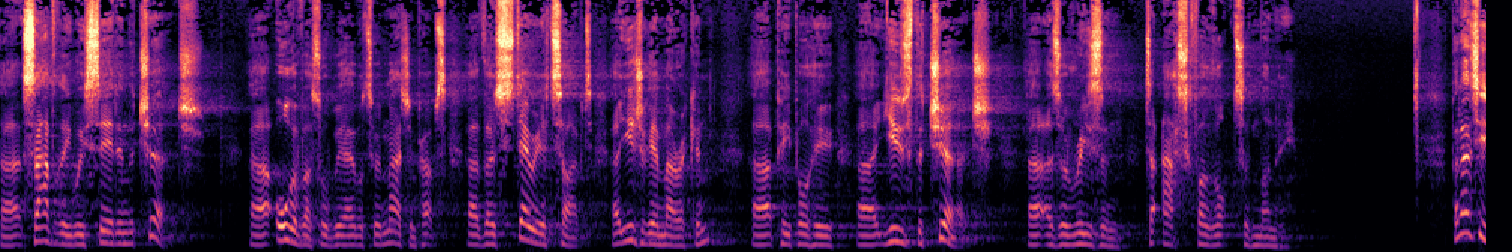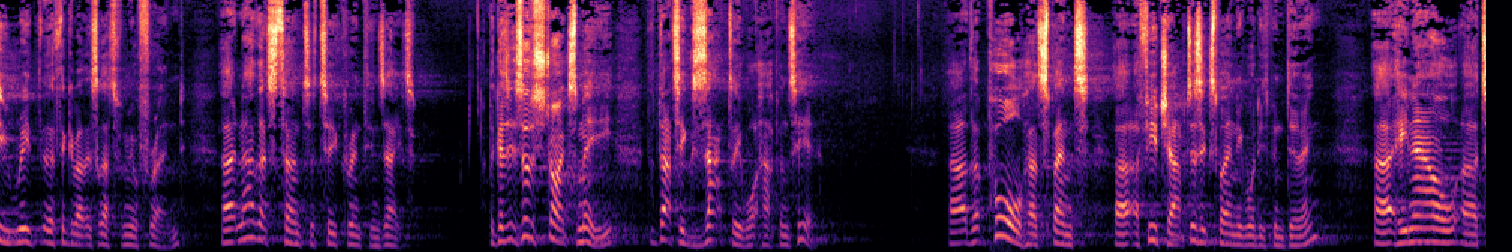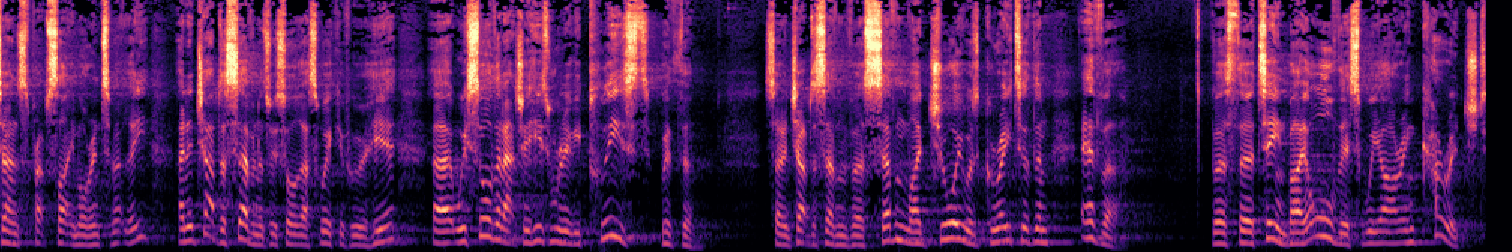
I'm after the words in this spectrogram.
Uh, sadly, we see it in the church. Uh, all of us will be able to imagine perhaps uh, those stereotyped, uh, usually American, uh, people who uh, use the church uh, as a reason to ask for lots of money. But as you read, uh, think about this letter from your friend, uh, now let's turn to 2 Corinthians 8. Because it sort of strikes me that that's exactly what happens here. Uh, that Paul has spent a few chapters explaining what he's been doing. Uh, he now uh, turns perhaps slightly more intimately. And in chapter 7, as we saw last week if we were here, uh, we saw that actually he's really pleased with them. So in chapter 7, verse 7, my joy was greater than ever. Verse 13, by all this we are encouraged.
